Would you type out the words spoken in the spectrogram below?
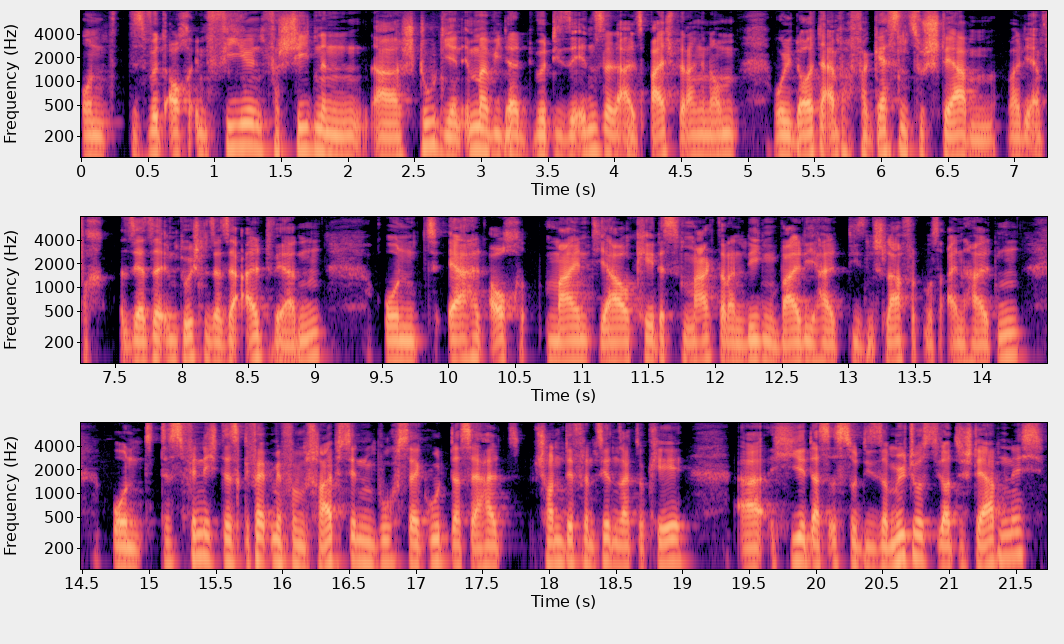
Und das wird auch in vielen verschiedenen äh, Studien immer wieder wird diese Insel als Beispiel angenommen, wo die Leute einfach vergessen zu sterben, weil die einfach sehr, sehr im Durchschnitt sehr, sehr alt werden. Und er halt auch meint, ja, okay, das mag daran liegen, weil die halt diesen Schlafrhythmus einhalten. Und das finde ich, das gefällt mir vom Schreibstil im Buch sehr gut, dass er halt schon differenziert und sagt, okay, äh, hier, das ist so dieser Mythos, die Leute sterben nicht.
